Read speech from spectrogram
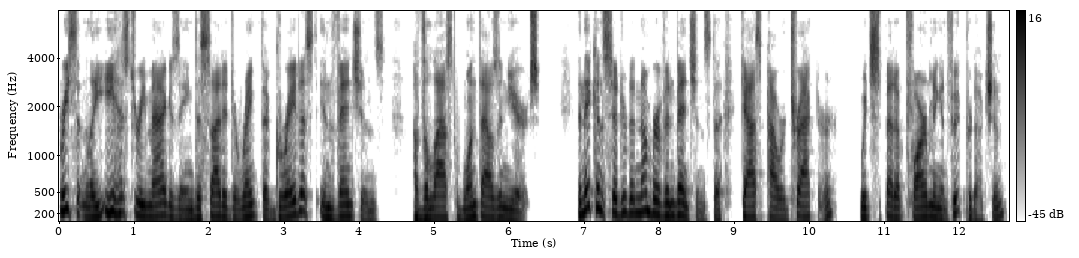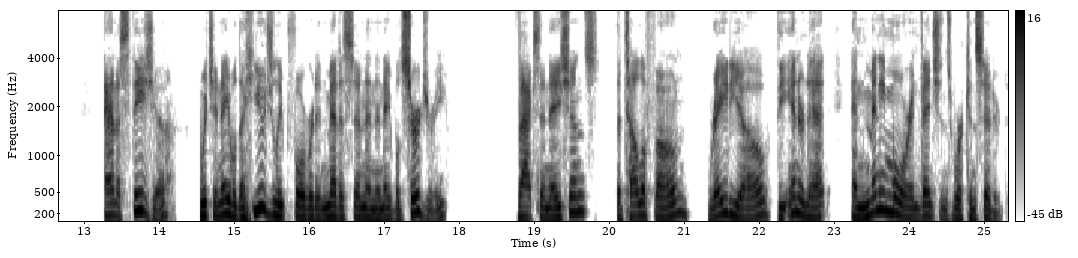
Recently, eHistory magazine decided to rank the greatest inventions of the last 1,000 years. And they considered a number of inventions the gas powered tractor, which sped up farming and food production, anesthesia, which enabled a huge leap forward in medicine and enabled surgery, vaccinations, the telephone, radio, the internet, and many more inventions were considered.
